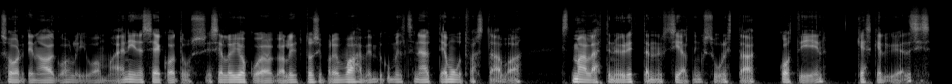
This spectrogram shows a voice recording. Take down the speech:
sortin alkoholijuomaa ja niiden sekoitus. Ja siellä oli joku, joka oli tosi paljon vahvempi kuin miltä se näytti ja muut vastaavaa. Sitten mä oon lähtenyt yrittänyt sieltä niin suunnistaa kotiin keskellä yötä. Siis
